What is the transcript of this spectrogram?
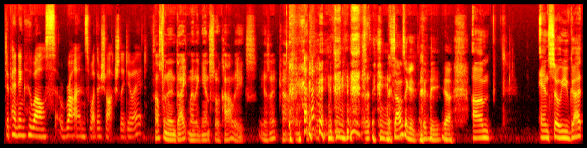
depending who else runs, whether she'll actually do it. It's also an indictment against her colleagues, isn't it? Kind of it sounds like it could be, yeah. Um, and so you've got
